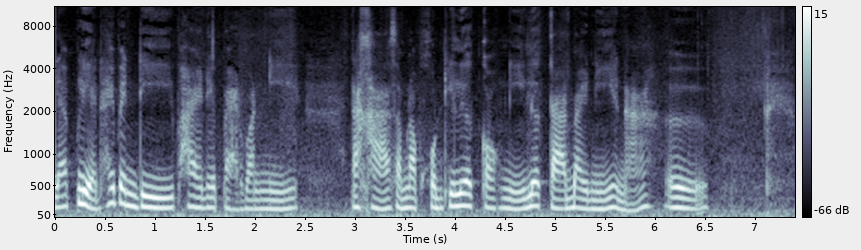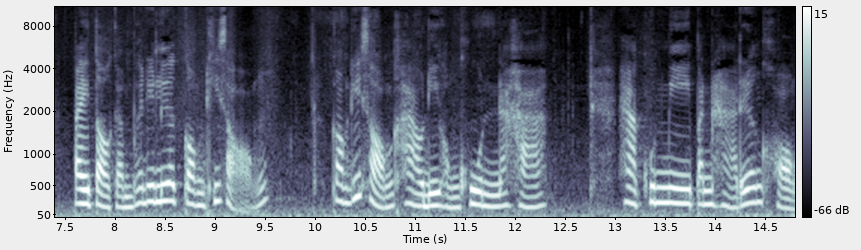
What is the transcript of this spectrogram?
และเปลี่ยนให้เป็นดีภายใน 8 วันนี้นะคะสำหรับคนที่เลือกกองนี้เลือกการ์ดใบนี้นะเออไปต่อกันเพื่อนที่เลือกกองที่ 2 กองที่ 2 ข่าวดีของคุณนะคะ หากคุณมีปัญหาเรื่องของ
